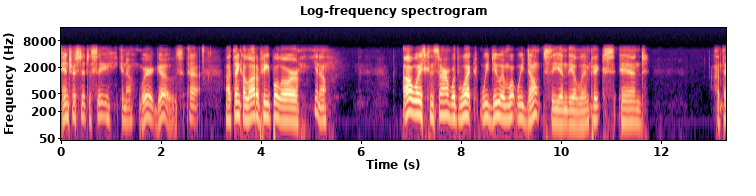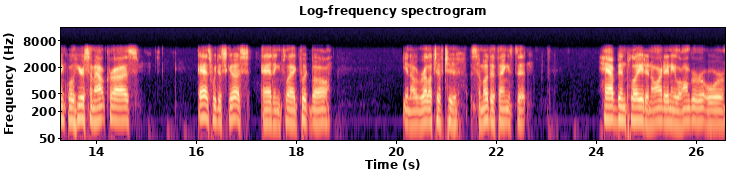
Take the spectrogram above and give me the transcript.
interested to see, you know, where it goes. Uh, I think a lot of people are, you know, always concerned with what we do and what we don't see in the Olympics, and I think we'll hear some outcries as we discuss adding flag football. You know, relative to some other things that have been played and aren't any longer, or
